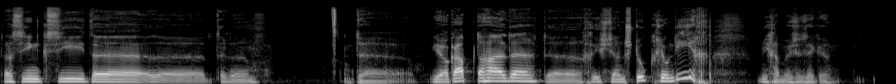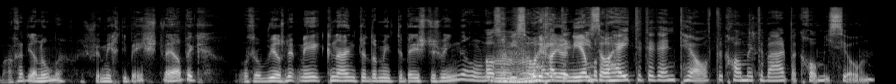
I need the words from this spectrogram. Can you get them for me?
Da sind gsi der, der, der Jörg Abderhalde, der Christian Stucki und ich. Und ich musste sagen, machen die nur. Das ist für mich die beste Werbung. Also wirst nicht mehr genannt wieder mit den besten Schwinger. Und, Also wieso, und ich habe ja niemand, wieso hat er denn Theater mit der Werbekommission?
